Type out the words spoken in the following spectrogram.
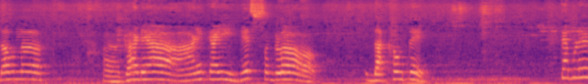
दौलत गाड्या आणि काही हे सगळं दाखवते. त्यामुळे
